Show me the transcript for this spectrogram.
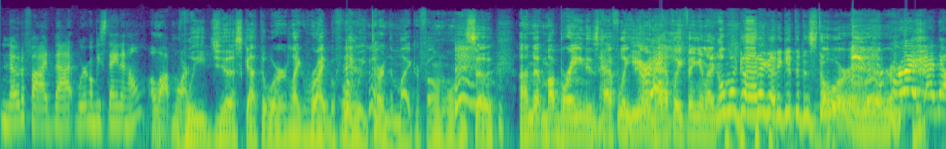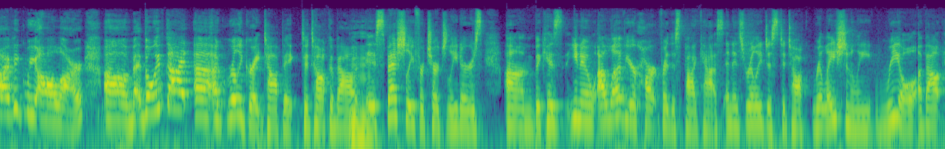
notified that we're going to be staying at home a lot more. We just got the word like right before we turned the microphone on, so I know my brain is halfway here right. and halfway thinking like, oh my god, I got to get to the store or whatever. Right right. I know. I think we all are. Um, but we've got a, a, really great topic to talk about, mm-hmm. especially for church leaders, um, because, you know, I love your heart for this podcast. And it's really just to talk relationally real about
